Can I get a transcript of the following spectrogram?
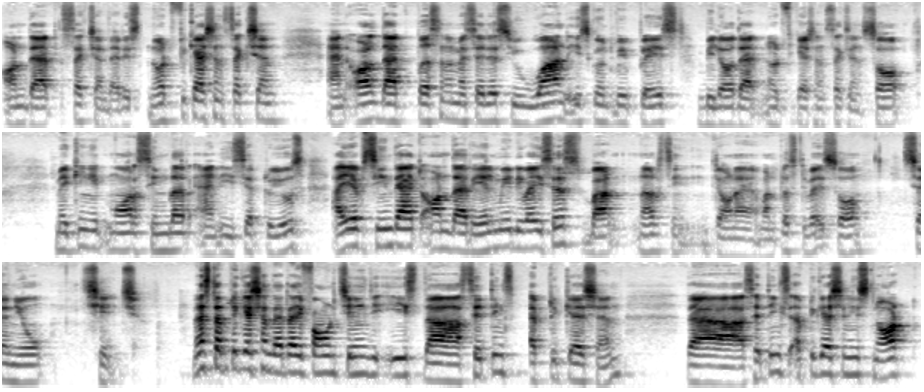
on that section. That is notification section and all that personal messages you want is going to be placed below that notification section. So making it more simpler and easier to use. I have seen that on the realme devices but not seen it on a oneplus device so it's a new change. Next application that i found change is the settings application the settings application is not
